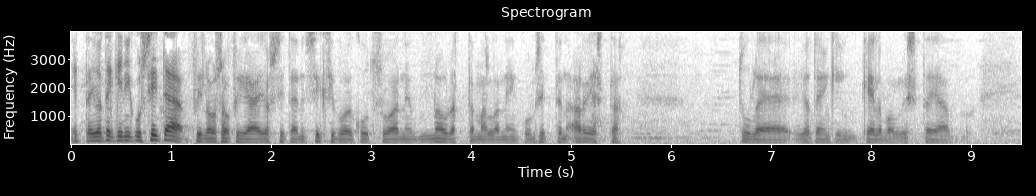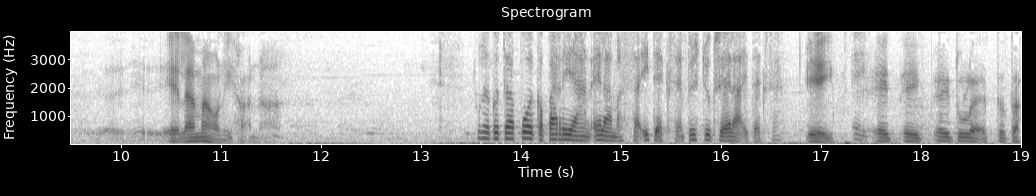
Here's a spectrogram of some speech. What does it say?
Että jotenkin niin kuin sitä filosofiaa, jos sitä nyt siksi voi kutsua, niin noudattamalla niin kuin sitten arjesta tulee jotenkin kelvollista ja elämä on ihanaa. Tuleeko tämä poika pärjään elämässä itekseen? Pystyykö se elää itekseen? Ei, ei, ei, ei, ei tule. Että, tota,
